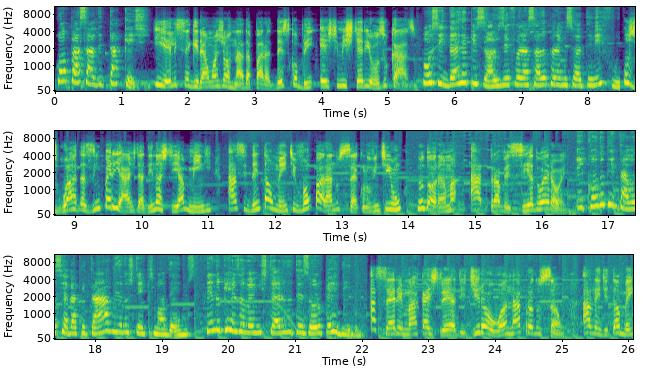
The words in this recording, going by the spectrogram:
com o passado de Takeshi. E ele seguirá uma jornada para descobrir este misterioso caso. Possui 10 episódios e foi lançado pela emissora TV Fui. Os guardas imperiais da dinastia Ming acidentalmente vão parar no século 21 no dorama A Travessia do Herói. E quando tentavam se adaptar à vida dos tempos modernos, tendo que resolver o mistério do tesouro perdido. A série marca a estreia de Jiro One na produção, além de também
